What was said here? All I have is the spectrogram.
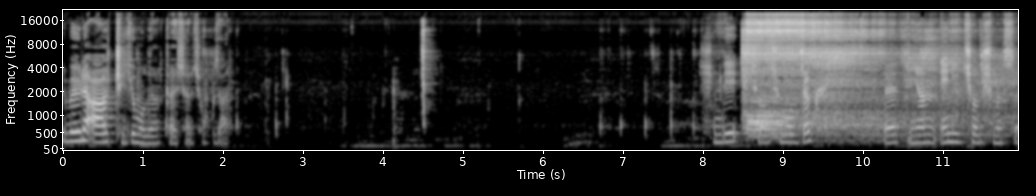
Böyle ağaç çekim oluyor arkadaşlar. Çok güzel. Şimdi çalışma olacak. Evet dünyanın en iyi çalışması.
